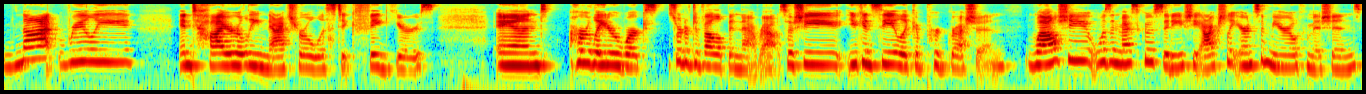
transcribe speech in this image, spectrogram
not really entirely naturalistic figures and her later works sort of develop in that route. So she you can see like a progression. While she was in Mexico City, she actually earned some mural commissions,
